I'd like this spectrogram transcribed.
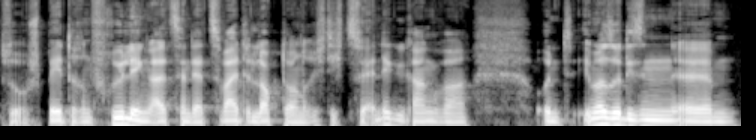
so späteren Frühling, als dann der zweite Lockdown richtig zu Ende gegangen war und immer so diesen ähm,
